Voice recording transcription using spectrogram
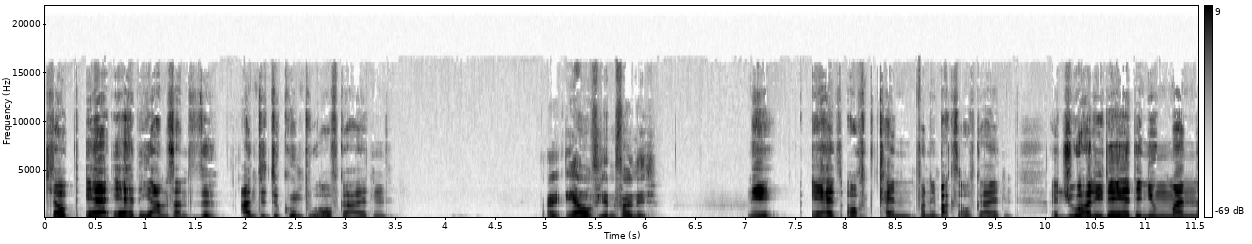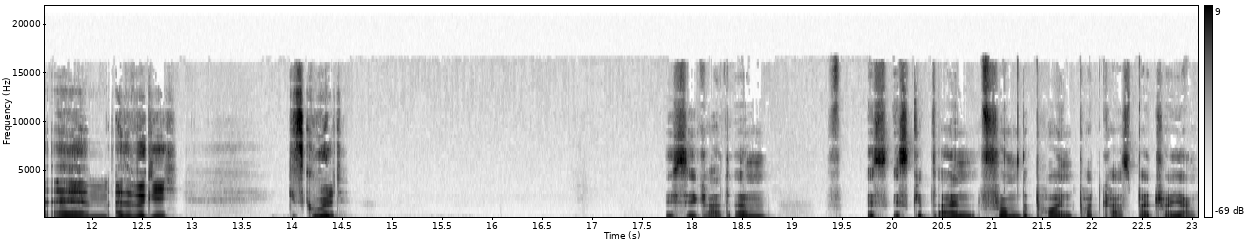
glaubt er, er hätte Janis Antetokounmpo aufgehalten? Er auf jeden Fall nicht. Nee, er hätte auch keinen von den Bugs aufgehalten. Drew Holiday hat den jungen Mann ähm, also wirklich geschoolt. Ich sehe gerade, ähm, es, es gibt einen From the Point Podcast bei Trey Young.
